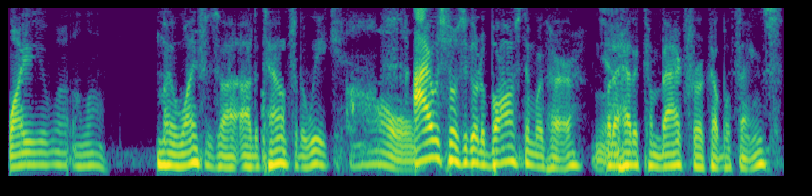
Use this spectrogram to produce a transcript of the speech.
Why are you uh, alone? My wife is uh, out of town for the week. Oh. I was supposed to go to Boston with her, but I had to come back for a couple things.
